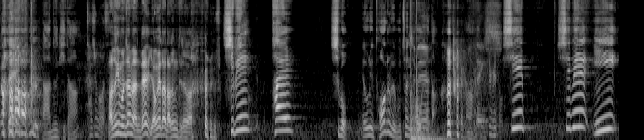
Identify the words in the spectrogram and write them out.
나누기다. 찾은 것 같아. 나누기 먼저 하면 안 돼? 0에다 나누면 되잖아. 11, 8, 15. 야, 우리 더하기를 왜못 쳤니? 어, 맞다. 10 11 2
